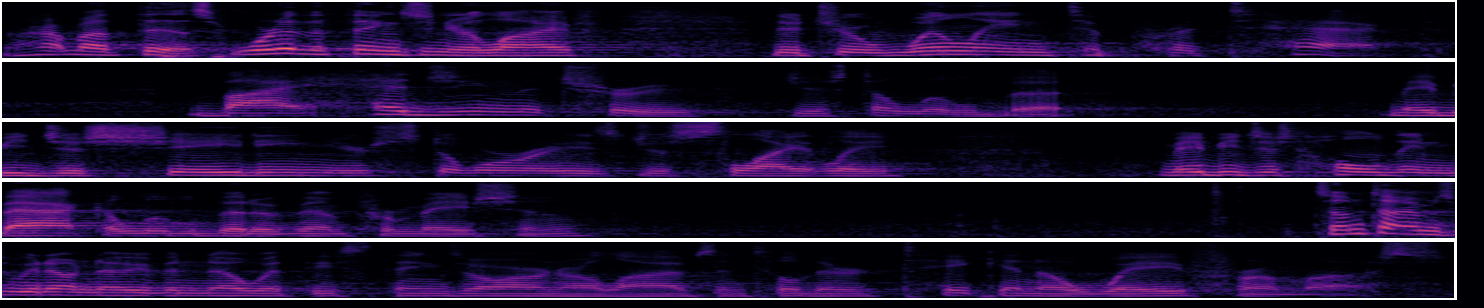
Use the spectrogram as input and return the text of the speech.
Or how about this? What are the things in your life that you're willing to protect by hedging the truth just a little bit? Maybe just shading your stories just slightly. Maybe just holding back a little bit of information. Sometimes we don't even know what these things are in our lives until they're taken away from us.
